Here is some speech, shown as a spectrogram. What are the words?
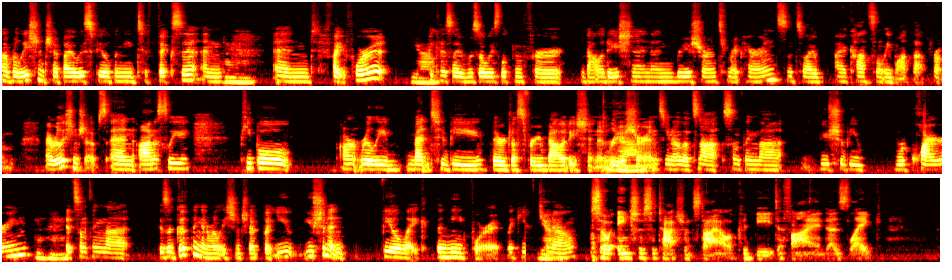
a relationship. I always feel the need to fix it and Mm, and fight for it yeah. because I was always looking for validation and reassurance from my parents. And so I, I constantly want that from my relationships. And honestly, people aren't really meant to be there just for your validation and Yeah. reassurance. You know, that's not something that you should be requiring. Mhm. It's something that is a good thing in a relationship, but you you shouldn't feel like the need for it. Like you, Yeah. you know, So anxious attachment style could be defined as like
